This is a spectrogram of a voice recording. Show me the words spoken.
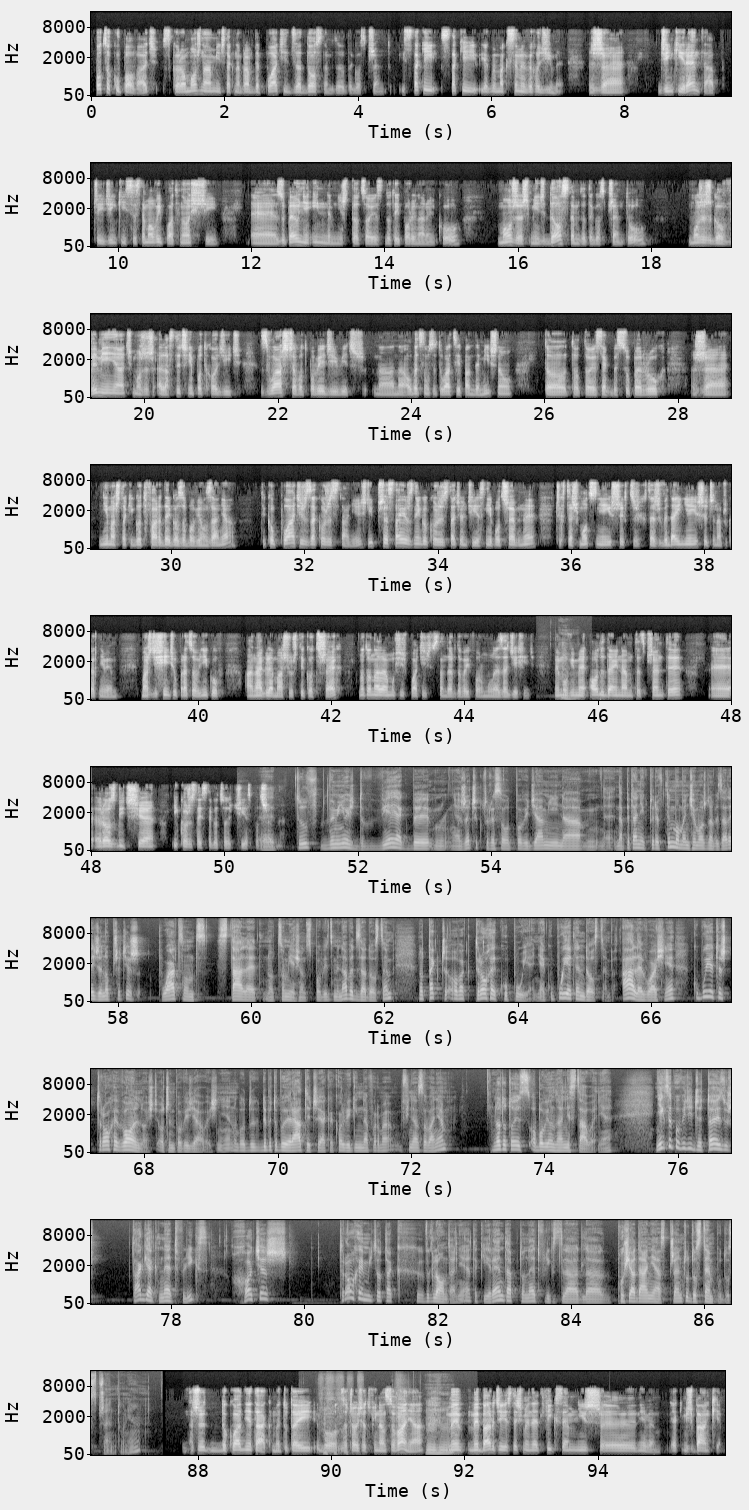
po co kupować, skoro można mieć tak naprawdę płacić za dostęp do tego sprzętu? I z takiej, z takiej jakby maksymy wychodzimy, że dzięki RentUp, czyli dzięki systemowej płatności zupełnie innym niż to, co jest do tej pory na rynku, możesz mieć dostęp do tego sprzętu możesz go wymieniać, możesz elastycznie podchodzić, zwłaszcza w odpowiedzi wiesz, na, na obecną sytuację pandemiczną. To, to, to jest jakby super ruch, że nie masz takiego twardego zobowiązania, tylko płacisz za korzystanie. Jeśli przestajesz z niego korzystać, on ci jest niepotrzebny, czy chcesz mocniejszy, czy chcesz wydajniejszy, czy na przykład, nie wiem, masz 10 pracowników, a nagle masz już tylko trzech, no to nadal musisz płacić w standardowej formule za 10. My hmm. mówimy, oddaj nam te sprzęty, rozlicz się i korzystaj z tego, co ci jest potrzebne. E, tu wymieniłeś dwie jakby mm, rzeczy, które są odpowiedziami na, mm, na pytanie, które w tym momencie można by zadać, że no przecież płacąc stale, no co miesiąc powiedzmy nawet za dostęp, no tak czy owak trochę kupuje, nie? Kupuje ten dostęp, ale właśnie kupuje też trochę wolność, o czym powiedziałeś, nie? No bo gdyby to były raty czy jakakolwiek inna forma finansowania, no to to jest zobowiązanie stałe, nie? Nie chcę powiedzieć, że to jest już tak jak Netflix, chociaż trochę mi to tak wygląda, nie? Taki rent-up to Netflix dla, dla posiadania sprzętu, dostępu do sprzętu, nie? Znaczy, dokładnie tak. My tutaj, bo zacząłeś od finansowania, mhm. my, my bardziej jesteśmy Netflixem niż, e, nie wiem, jakimś bankiem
